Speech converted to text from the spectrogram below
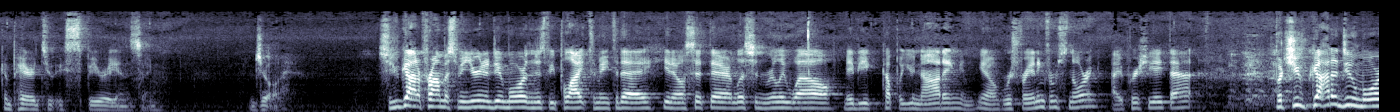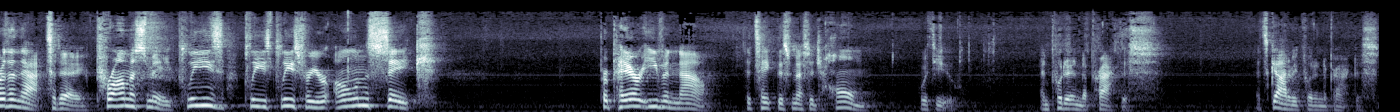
compared to experiencing joy. So you've got to promise me you're going to do more than just be polite to me today. You know, sit there and listen really well. Maybe a couple of you nodding and, you know, refraining from snoring. I appreciate that. But you've got to do more than that today. Promise me. Please, please, please, for your own sake, prepare even now to take this message home with you and put it into practice. It's got to be put into practice.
